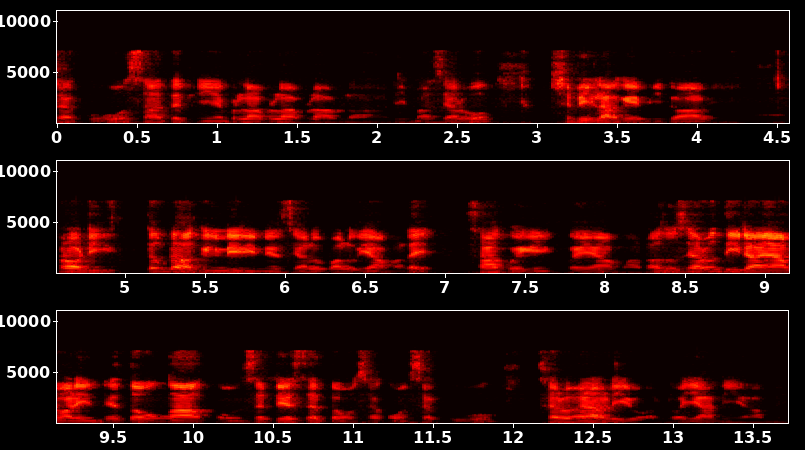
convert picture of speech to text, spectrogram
19စသဖြင့်ဘလာဘလာဘလာဘလာဒီမှာဆရာတို့ရှင်းလေးလာခဲ့ပြီးသွားပြီအဲ့တော့ဒီတုတ်တာကိန်းလေးတွေနဲ့ဆရာတို့ဘာလို့ရမှာလဲစာခွဲကိန်းခွဲရမှာဒါဆိုဆရာတို့တည်ထားရမှာလေ2 3 5ခွန်17 73 19 19ဆရာတို့အဲ့ဒါလေးတော့အလွတ်ရနေရမယ်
